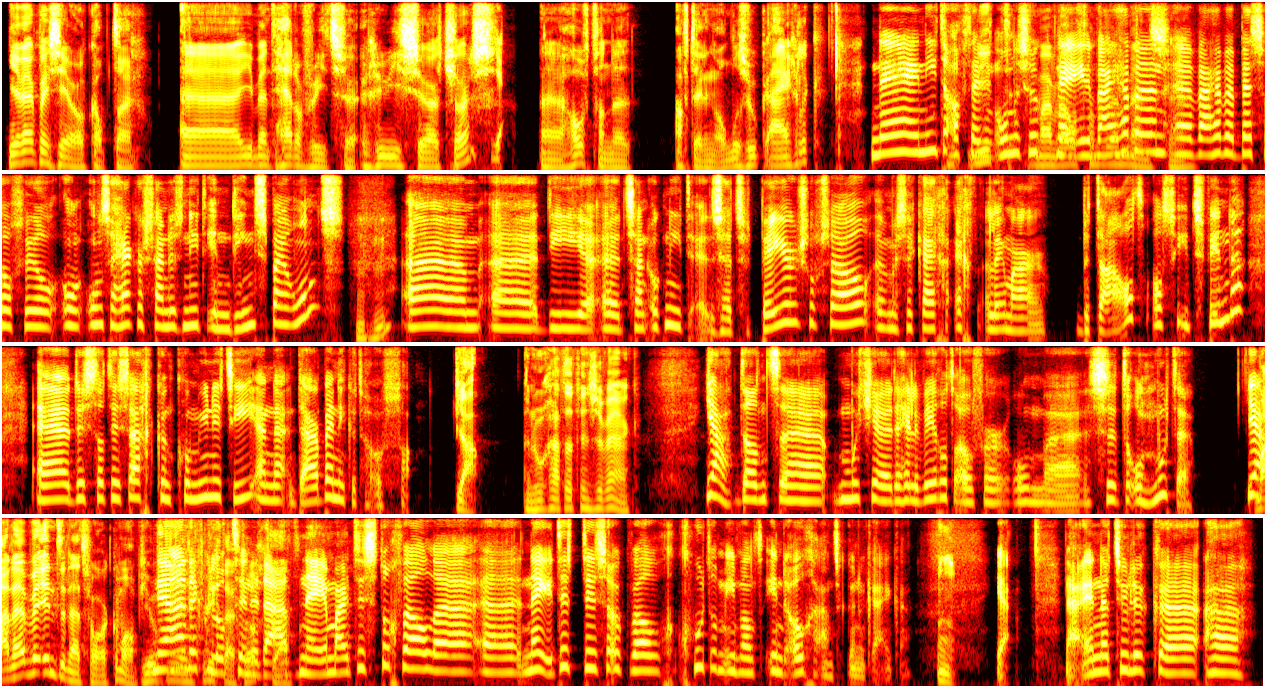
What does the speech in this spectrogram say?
Je werkt bij Zerocopter. je bent head of researchers. Ja. hoofd van de afdeling onderzoek eigenlijk? Nee, niet de afdeling niet, onderzoek. Nee, wij hebben, uh, wij hebben best wel veel. On, onze hackers zijn dus niet in dienst bij ons. Mhm. Um, uh, die, uh, het zijn ook niet ZZP'ers of zo. maar ze krijgen echt alleen maar betaald als ze iets vinden. dus dat is eigenlijk een community en daar ben ik het hoofd van. Ja, en hoe gaat dat in zijn werk? Ja, dan moet je de hele wereld over om ze te ontmoeten. Ja. Maar daar hebben we internet voor. Kom op. Je ja, dat klopt inderdaad. Nee, maar het is toch wel. Uh, uh, nee, het is, het is ook wel goed om iemand in de ogen aan te kunnen kijken. Hm. Ja. Nou, en natuurlijk uh,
